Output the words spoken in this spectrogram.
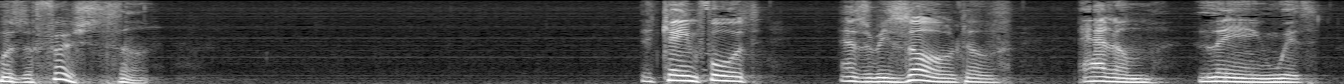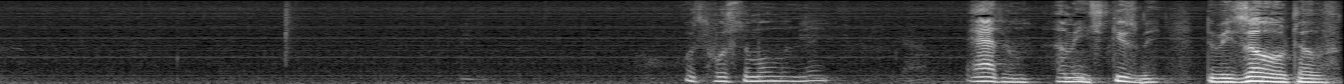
was the first son that came forth as a result of Adam laying with what's what's the moment name? Adam. I mean, excuse me, the result of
